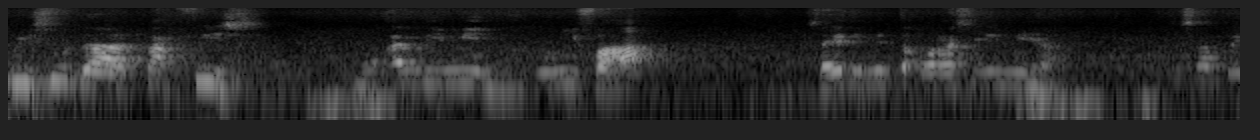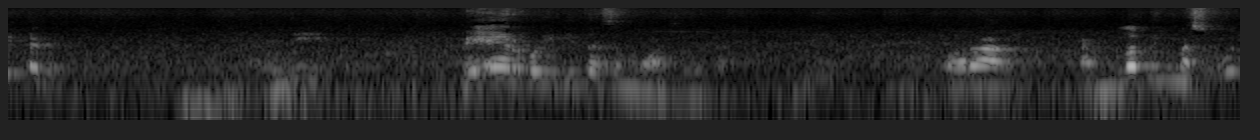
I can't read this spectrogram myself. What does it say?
wisuda tahfiz muallimin Unifa, saya diminta orasi ilmiah. Saya sampaikan. Nah, ini PR bagi kita semua. Orang Abdullah bin Mas'ud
